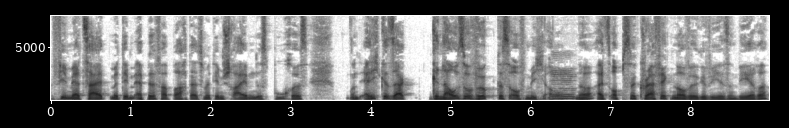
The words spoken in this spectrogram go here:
viel mehr Zeit mit dem Apple verbracht als mit dem Schreiben des Buches. Und ehrlich gesagt, genauso wirkt es auf mich auch, mhm. ne? als ob es eine Graphic Novel gewesen wäre.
